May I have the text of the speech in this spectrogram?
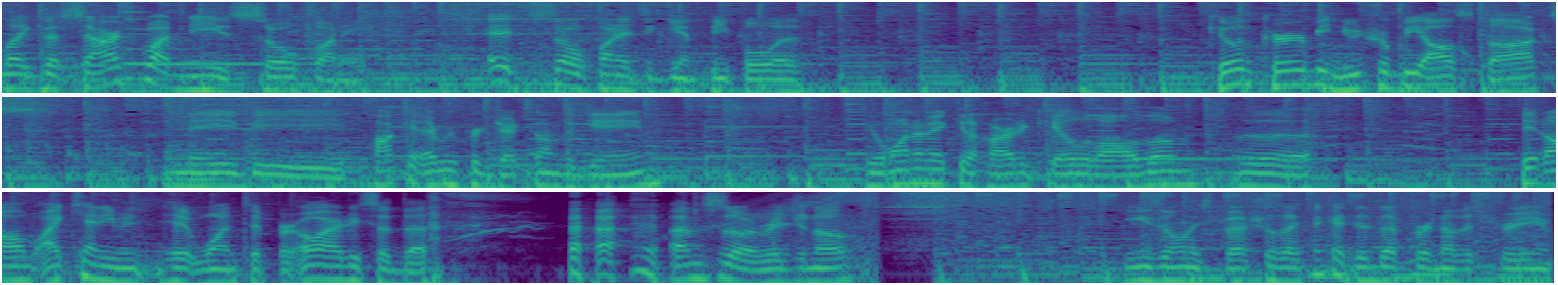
like the sour spot knee is so funny. It's so funny to gimp people with. Killed Kirby, neutral B, all stocks. Maybe pocket every projectile in the game. If you want to make it hard to kill with all of them, ugh. hit all. I can't even hit one tipper. Oh, I already said that. I'm so original. Use only specials. I think I did that for another stream.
